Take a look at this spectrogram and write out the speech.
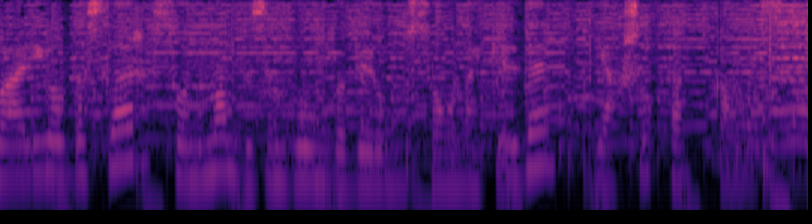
Қызылтоғай. жолдаслар соныман біздің бүгінгі беруіміз соңына келді яқшылықтан қалыңыз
